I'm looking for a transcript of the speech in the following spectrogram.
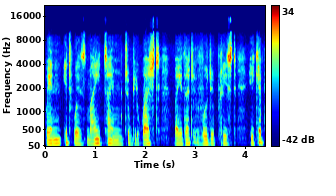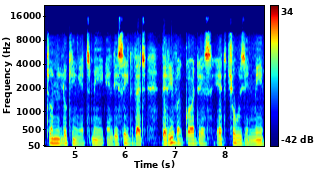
when it was my time to be washed by that voodoo priest, he kept on looking at me and he said that the river goddess had chosen me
